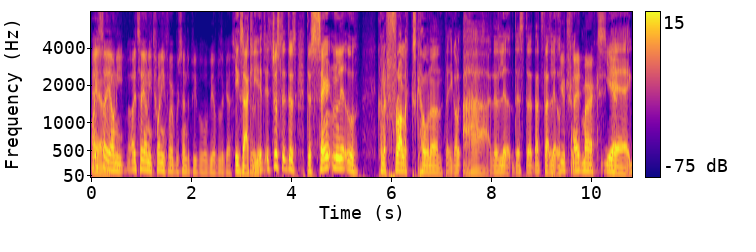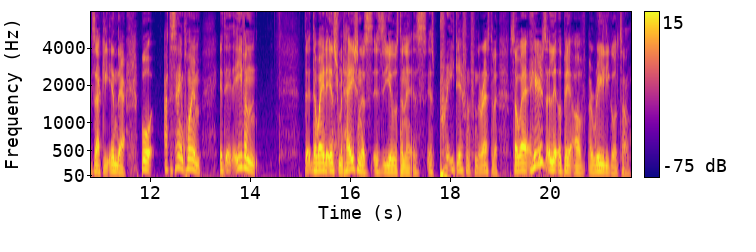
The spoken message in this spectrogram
I'd Um, say only. I'd say only twenty five percent of people will be able to guess. exactly. It, it's just that there's there's certain little kind of frolics going on that you go like ah there's little this that, that's that a little few trademarks. yeah, exactly in there. But at the same time, it, it even the, the way the instrumentation is, is used in it is is pretty different from the rest of it. So uh, here's a little bit of a really good song.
